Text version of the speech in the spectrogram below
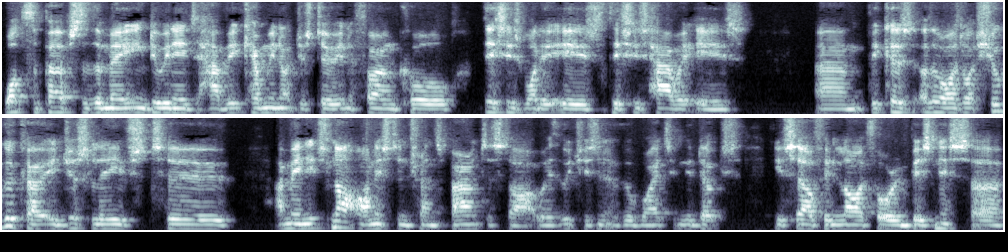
what's the purpose of the meeting? Do we need to have it? Can we not just do it in a phone call? This is what it is. This is how it is. Um, because otherwise, like sugarcoating just leaves to I mean, it's not honest and transparent to start with, which isn't a good way to conduct yourself in life or in business. So,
